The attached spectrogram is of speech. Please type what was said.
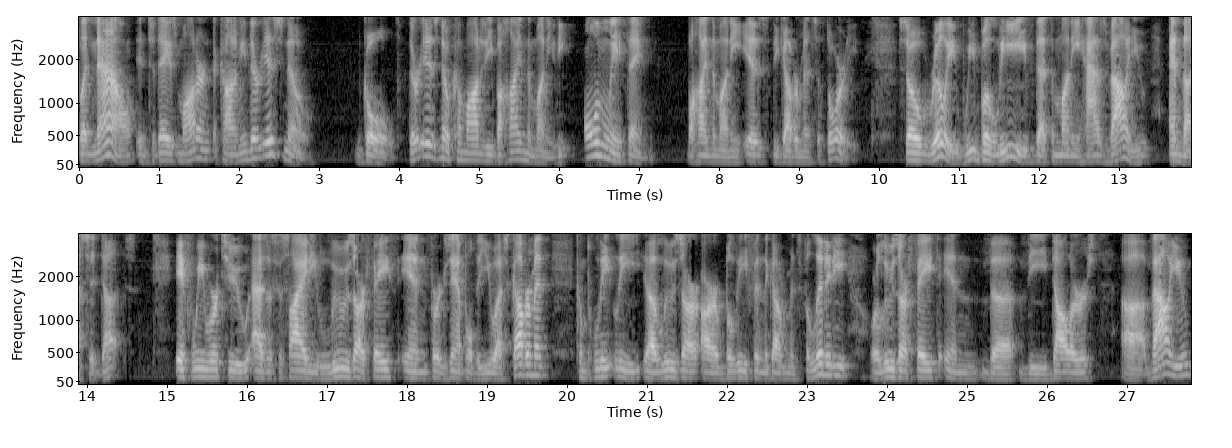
But now, in today's modern economy, there is no gold. There is no commodity behind the money. The only thing behind the money is the government's authority. So really, we believe that the money has value, and thus it does. If we were to, as a society, lose our faith in, for example, the U.S. government, completely uh, lose our, our belief in the government's validity or lose our faith in the, the dollar's uh, value,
